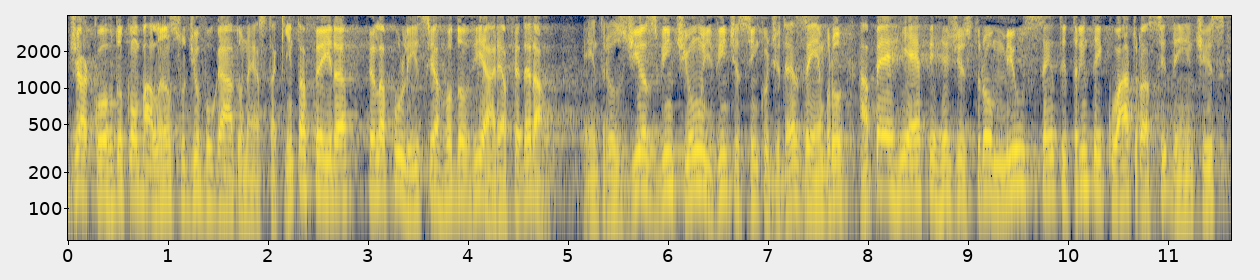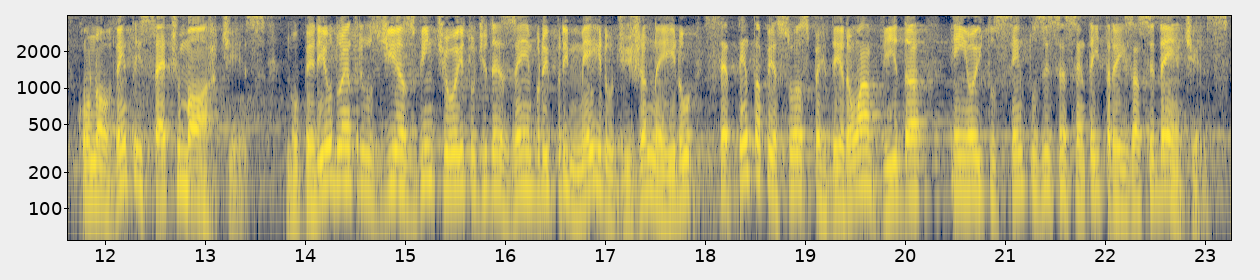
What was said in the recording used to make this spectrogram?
de acordo com o balanço divulgado nesta quinta-feira pela Polícia Rodoviária Federal. Entre os dias 21 e 25 de dezembro, a PRF registrou 1.134 acidentes, com 97 mortes. No período entre os dias 28 de dezembro e 1 de janeiro, 70 pessoas perderam a vida em 863 acidentes.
